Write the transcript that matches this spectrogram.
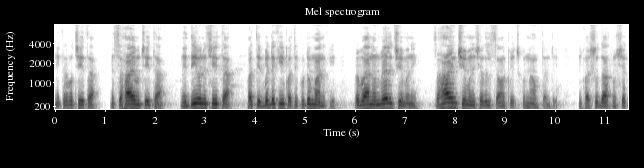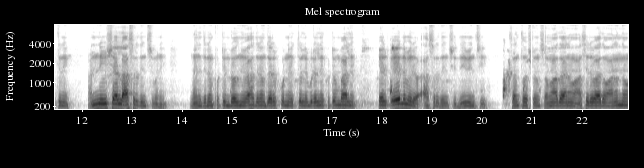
నీ కృప చేత నీ సహాయం చేత నీ దీవెన చేత ప్రతి బిడ్డకి ప్రతి కుటుంబానికి ప్రభాను మేలు చేయమని సహాయం చేయమని చదువులు సమర్పించుకున్నాం తండ్రి. నీ పరిశుద్ధాత్మ శక్తిని అన్ని విషయాల్లో ఆశ్రవదించమని. నేను దినం పుట్టినరోజు వివాహ దినం జరుపుకున్న వ్యక్తుల్ని బిడ్డల్ని కుటుంబాల్ని పేరు పేరును మీరు ఆశీర్వదించి దీవించి సంతోషం సమాధానం ఆశీర్వాదం ఆనందం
